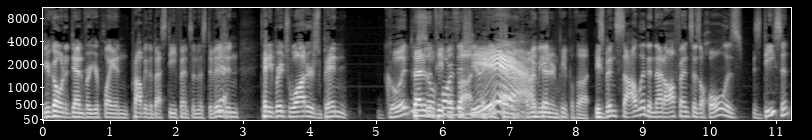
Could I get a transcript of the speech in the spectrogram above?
you're going to Denver. You're playing probably the best defense in this division. Teddy Bridgewater's been good Better so than people far thought. think- Yeah, I I mean better than people thought. he's been solid, and that offense as a whole is is decent.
